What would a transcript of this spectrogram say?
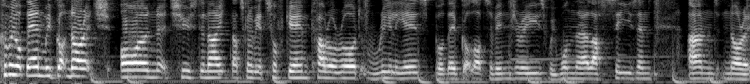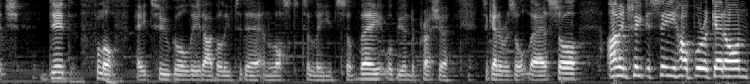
Coming up then, we've got Norwich on Tuesday night. That's going to be a tough game. Carrow Road really is, but they've got lots of injuries. We won there last season, and Norwich did fluff a two goal lead, I believe, today and lost to Leeds. So they will be under pressure to get a result there. So I'm intrigued to see how Boro get on.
